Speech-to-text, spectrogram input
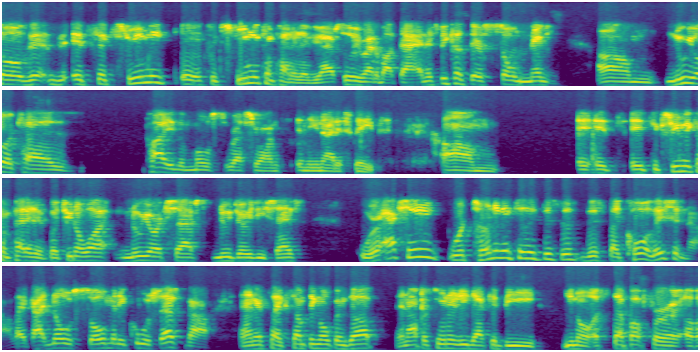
So the, it's extremely it's extremely competitive. You're absolutely right about that, and it's because there's so many. Um, New York has probably the most restaurants in the United States. Um, it, it's it's extremely competitive, but you know what? New York chefs, New Jersey chefs, we're actually we're turning into this this, this like coalition now. Like I know so many cool chefs now, and it's like something opens up, an opportunity that could be you know a step up for a,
